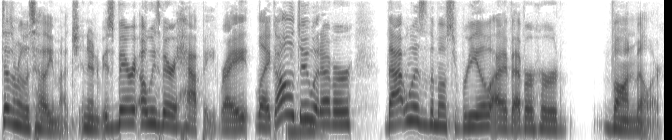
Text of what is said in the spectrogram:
Doesn't really tell you much in interviews. Very always very happy, right? Like I'll Mm-hmm. do whatever. That was the most real I've ever heard Von Miller.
